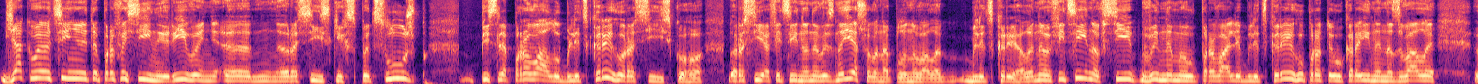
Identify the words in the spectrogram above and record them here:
як ви оцінюєте професійний рівень е, російських спецслужб після провалу бліцкригу російського? Росія офіційно не визнає, що вона планувала бліцкриг, але неофіційно всі винними у провалі бліцкригу проти України назвали е,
